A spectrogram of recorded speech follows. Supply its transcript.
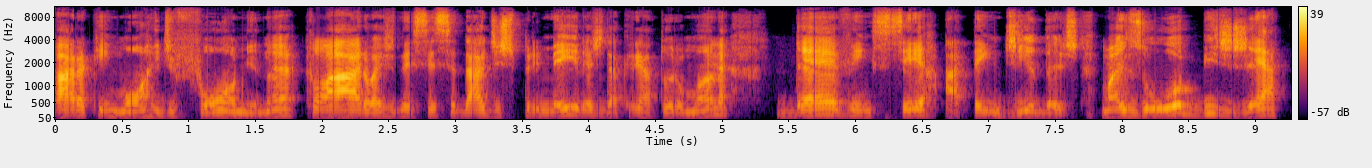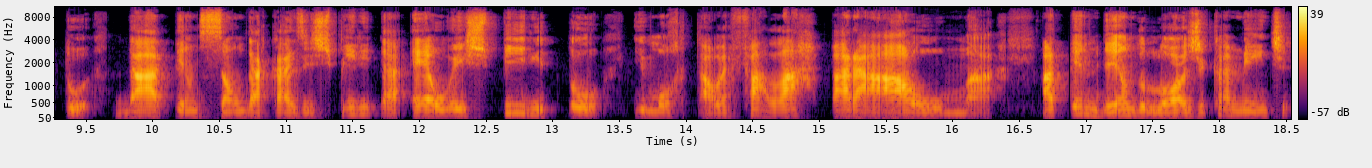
para quem morre de fome, não é? Claro, as necessidades primeiras da criatura humana devem ser atendidas, mas o objeto da atenção da casa espírita é o espírito imortal, é falar para a alma, atendendo logicamente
